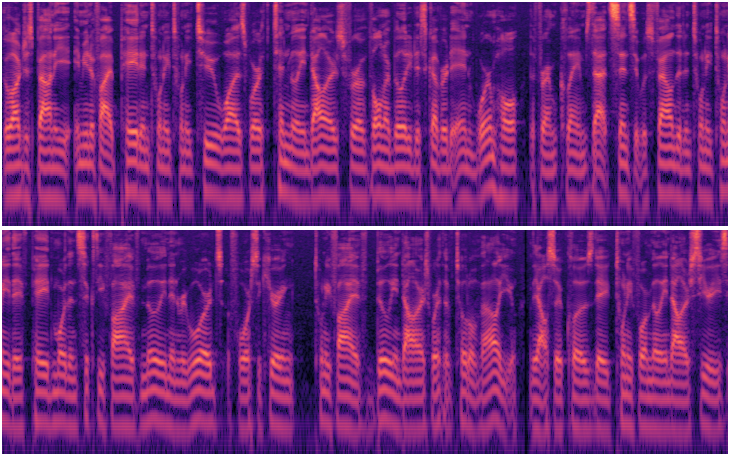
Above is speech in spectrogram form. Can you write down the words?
The largest bounty Immunefi paid in 2022 was worth $10 million for a vulnerability discovered in Wormhole. The firm claims that since it was founded in 2020, they've paid more than 65 million in rewards for securing $25 billion worth of total value. They also closed a $24 million Series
